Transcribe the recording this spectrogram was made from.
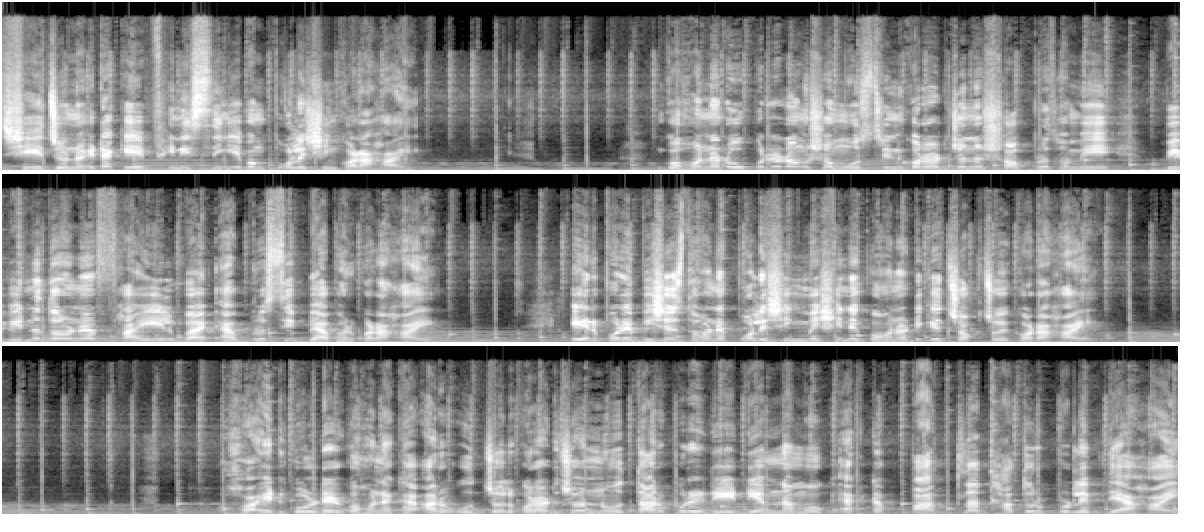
সেজন্য এটাকে ফিনিশিং এবং পলিশিং করা হয়। গহনার উপরের অংশ মসৃণ করার জন্য সবপ্রথমে বিভিন্ন ধরনের ফাইল বা অ্যাব্রোসিভ ব্যবহার করা হয়। এরপরে বিশেষ ধরনের পলিশিং মেশিনে গহনাটিকে চকচকে করা হয়। হোয়াইট গোল্ডের গহনাকে আরও উজ্জ্বল করার জন্য তার উপরে রেডিয়াম নামক একটা পাতলা ধাতুর প্রলেপ দেয়া হয়।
